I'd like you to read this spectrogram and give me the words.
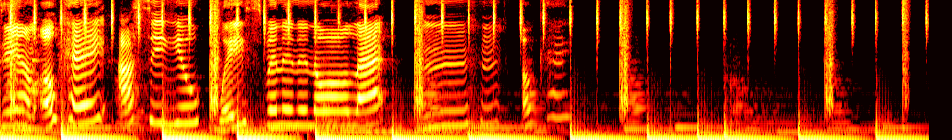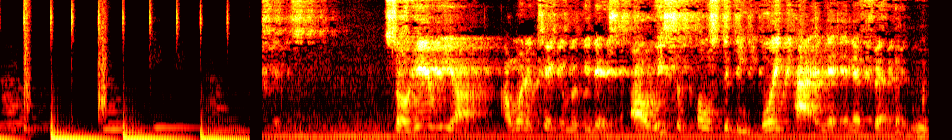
Damn, okay. I see you. Wave spinning and all that. Mm-hmm. Okay. So here we are. I want to take a look at this. Are we supposed to be boycotting the NFL?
